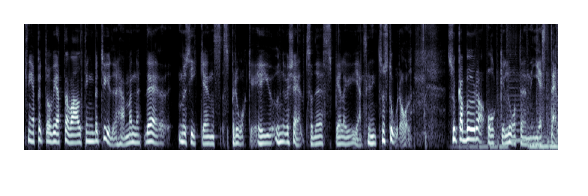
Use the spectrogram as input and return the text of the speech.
knepigt att veta vad allting betyder här. Men det, musikens språk är ju universellt så det spelar ju egentligen inte så stor roll. Sukabura och låten Yes Them.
